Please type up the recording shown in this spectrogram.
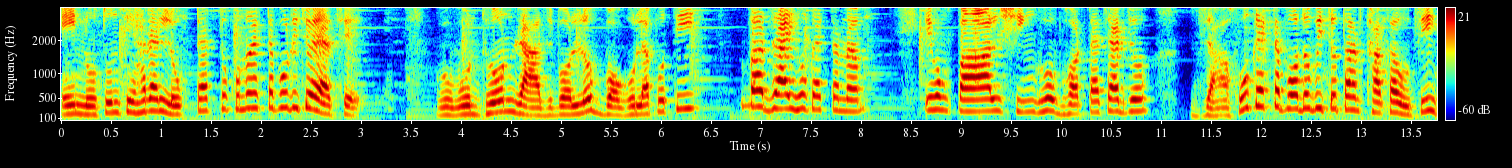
এই নতুন চেহারার লোকটার তো কোনো একটা পরিচয় আছে। গোবর্ধন, রাজবল্লভ, বগলাপতি বা যাই হোক একটা নাম, এবং পাল, সিংহ, ভট্টাচার্য, যা হোক একটা পদবি তো তার থাকা উচিত।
